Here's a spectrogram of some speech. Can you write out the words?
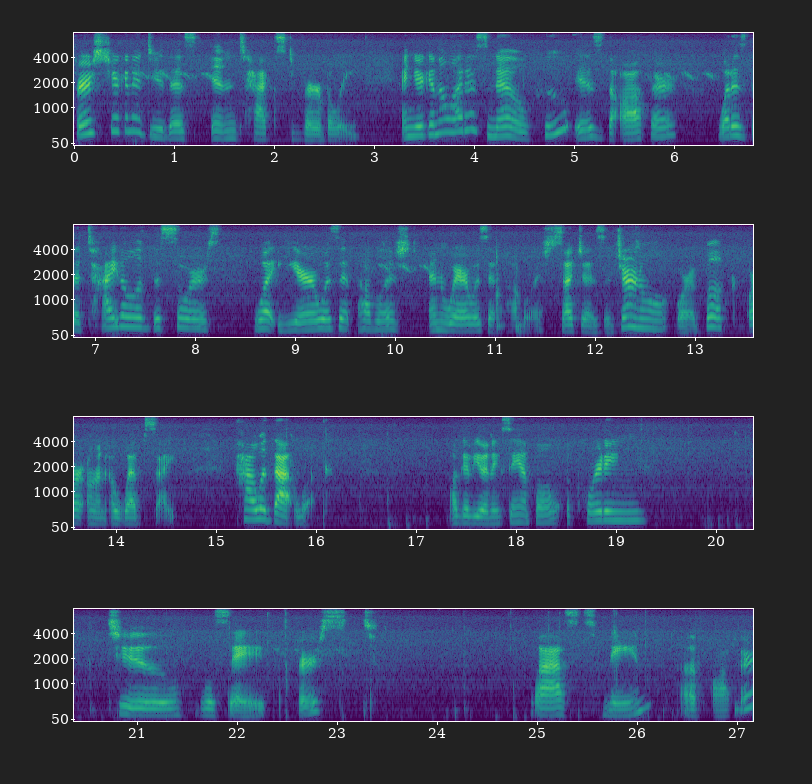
First, you're going to do this in text verbally, and you're going to let us know who is the author, what is the title of the source, what year was it published, and where was it published, such as a journal or a book or on a website. How would that look? I'll give you an example. According to, we'll say, first last name of author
